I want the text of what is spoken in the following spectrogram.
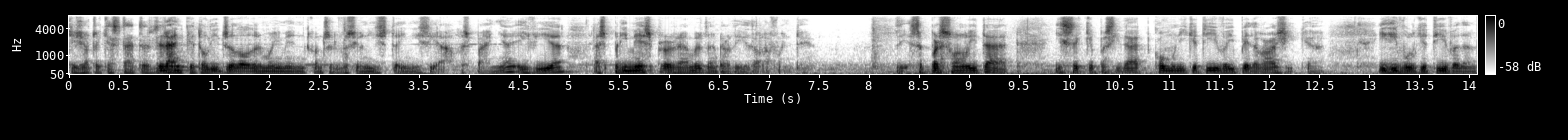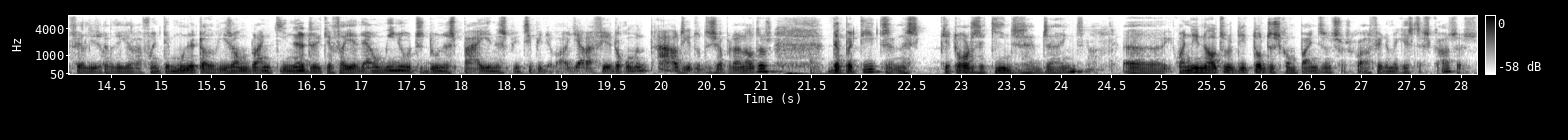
que jo crec que ha estat el gran catalitzador del moviment conservacionista inicial a Espanya, hi havia els primers programes d'en Rodríguez de la Fuente. La personalitat i la capacitat comunicativa i pedagògica i divulgativa d'en Félix Rodríguez de la Fuente amb una televisió en blanc i negre que feia 10 minuts d'un espai en el principi llavors ja va fer documentals i tot això per a nosaltres de petits, en els 14, 15, 16 anys eh, quan i nosaltres dir tots els companys amb els quals fèrem aquestes coses.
